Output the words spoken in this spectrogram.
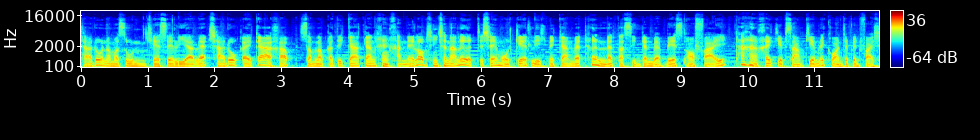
ชาโดนามาซุนเคเซเลีย และชาโดไกกาครับสำหรับกติกาการแข่งขันในรอบชิงชนะเลิศจะใช้โหมดเกตลีกในการแบทเทิลและตัดสินกันันแบบ Best of Fight ถ้าหากใครเก็บ 3 เกมได้ก่อนจะเป็นฝ่ายช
